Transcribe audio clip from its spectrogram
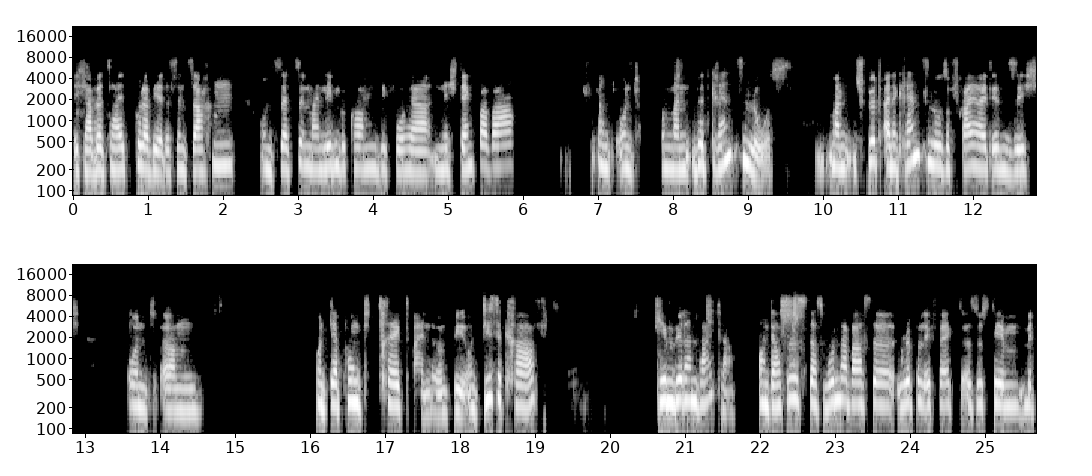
Ich habe Zeit kollabiert. Das sind Sachen, und Sätze in mein Leben gekommen, die vorher nicht denkbar war. Und, und, und man wird grenzenlos. Man spürt eine grenzenlose Freiheit in sich und, ähm, und der Punkt trägt einen irgendwie. Und diese Kraft geben wir dann weiter. Und das ist das wunderbarste Ripple-Effekt-System mit,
